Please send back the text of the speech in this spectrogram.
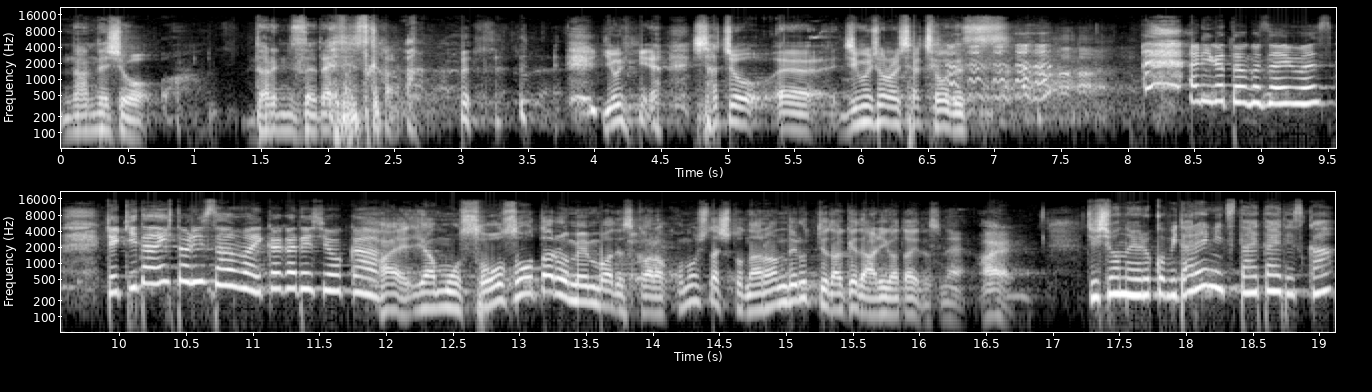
何でしょう。誰に伝えたいですか？社長、えー、事務所の社長です。ありがとうございます。劇団ひとりさんはいかがでしょうか？はい。いやもうそうそうたるメンバーですからこの人たちと並んでるっていうだけでありがたいですね。はい。受賞の喜び誰に伝えたいですか？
